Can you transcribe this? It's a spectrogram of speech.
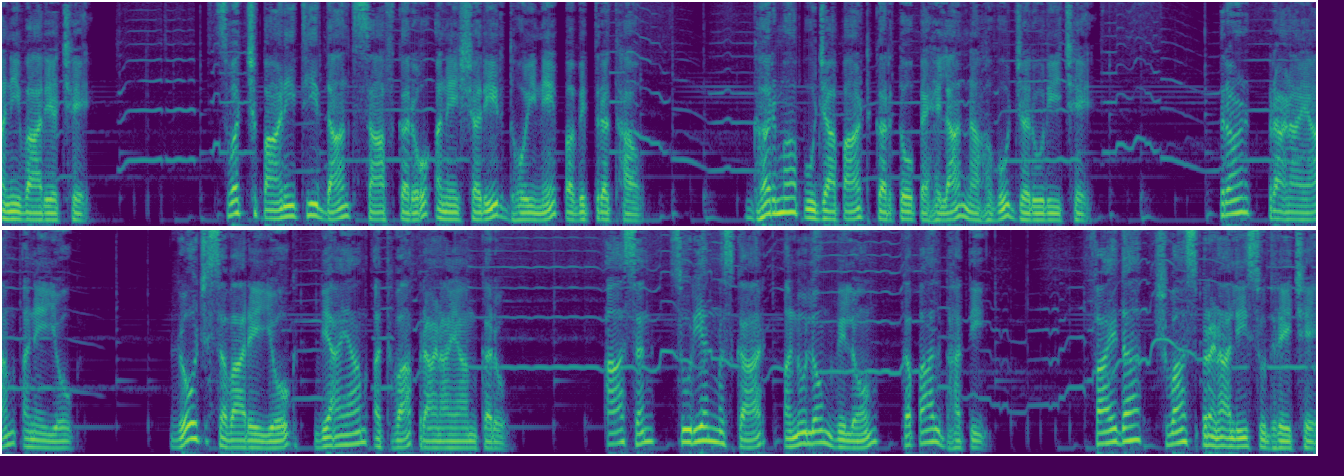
અનિવાર્ય છે. સ્વચ્છ પાણીથી દાંત સાફ કરો અને શરીર ધોઈને પવિત્ર થાઓ. ઘરમાં પૂજાપાઠ કરતો પહેલા નહાવું જરૂરી છે. ત્રણ પ્રાણાયામ અને યોગ. રોજ સવારે યોગ, વ્યાયામ અથવા પ્રાણાયામ કરો. આસન સૂર્ય નમસ્કાર અનુલોમ વિલોમ કપાલભાતી ફાયદા, શ્વાસ પ્રણાલી સુધરે છે.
